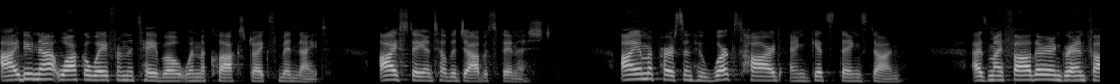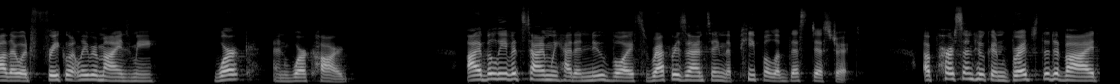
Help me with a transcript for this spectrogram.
I do not walk away from the table when the clock strikes midnight. I stay until the job is finished. I am a person who works hard and gets things done. As my father and grandfather would frequently remind me, work and work hard. I believe it's time we had a new voice representing the people of this district, a person who can bridge the divide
